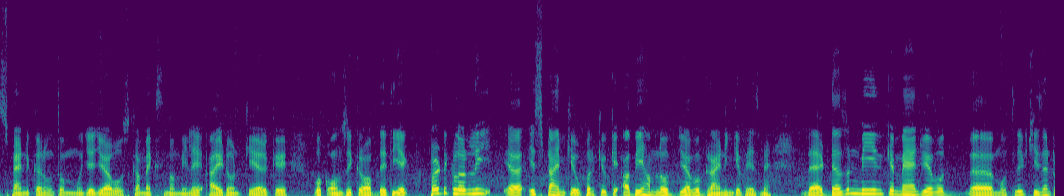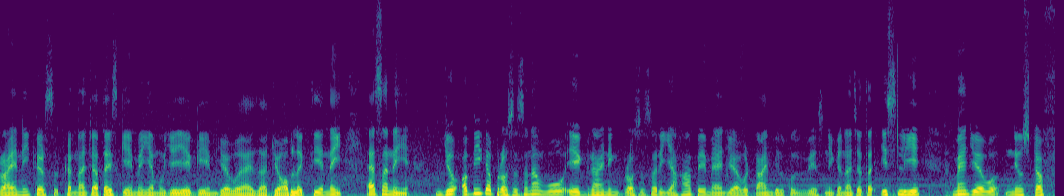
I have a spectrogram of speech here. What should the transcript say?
स्पेंड करूँ तो मुझे जो है वो उसका मैक्सिमम मिले। आई डोंट केयर कि वो कौन सी क्रॉप देती है। पर्टिकुलरली uh, इस टाइम के ऊपर क्योंकि अभी हम लोग जो है वो ग्राइंडिंग के फ़ेज़ में दैट डजेंट मीन कि मैं जो है वो uh, मुख्तलिफ़ चीज़ें ट्राई नहीं कर करना चाहता इस गेम में या मुझे ये गेम जो है वो एज आ जॉब लगती है। नहीं ऐसा नहीं है। जो अभी का प्रोसेस है ना, वो एक ग्राइंडिंग प्रोसेसर यहाँ पे मैं जो है वो टाइम बिल्कुल वेस्ट नहीं करना चाहता। इसलिए मैं जो है वो न्यू स्टफ़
